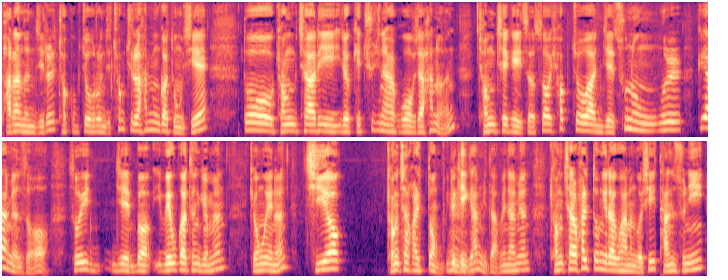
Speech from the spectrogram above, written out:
바라는지를 적극적으로 이제 청취를 함과 동시에 또 경찰이 이렇게 추진하고자 하는 정책에 있어서 협조와 이제 수능을 꾀하면서 소위 이제 뭐 외국 같은 경우는 경우에는 지역 경찰 활동 이렇게 음. 얘기합니다. 왜냐하면 경찰 활동이라고 하는 것이 단순히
